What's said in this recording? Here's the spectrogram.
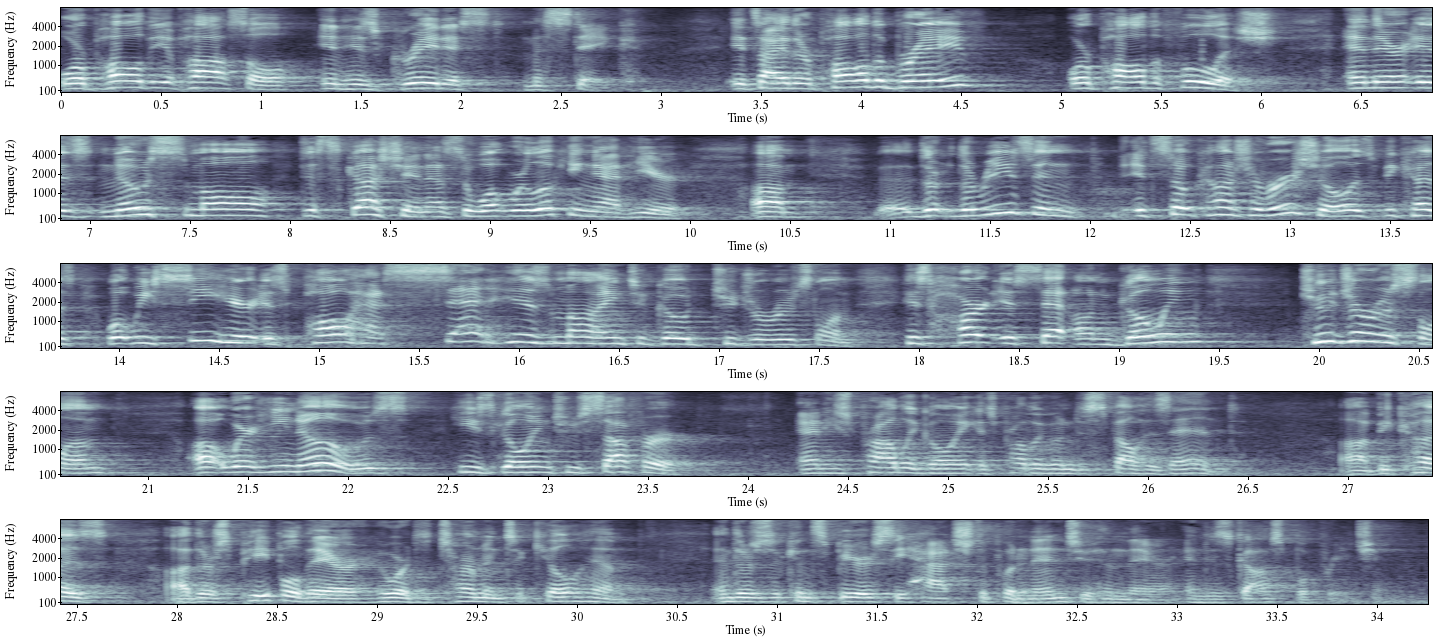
or Paul, the apostle, in his greatest mistake. It's either Paul the brave or Paul the foolish. And there is no small discussion as to what we're looking at here. Um, the, the reason it's so controversial is because what we see here is Paul has set his mind to go to Jerusalem. His heart is set on going to Jerusalem, uh, where he knows he's going to suffer, and he's probably going. It's probably going to spell his end, uh, because uh, there's people there who are determined to kill him, and there's a conspiracy hatched to put an end to him there and his gospel preaching.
